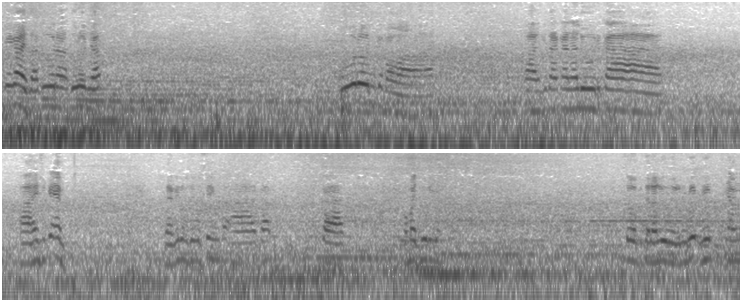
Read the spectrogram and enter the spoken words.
Okay guys, aku nak turun ya. Turun ke bawah. Kan kita akan lalu dekat ah HKM. Dan kita mesti pusing uh, kat kat Pemaisuri. So kita lalu route-route yang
